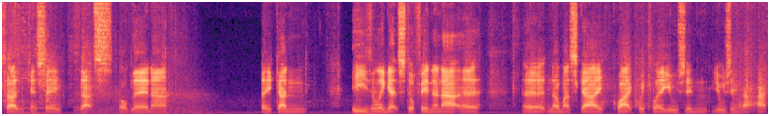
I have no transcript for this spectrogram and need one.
so as you can see, that's up there now. So you can easily get stuff in and out of uh, Sky quite quickly using using that app.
